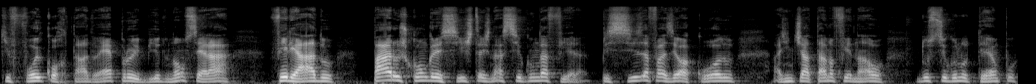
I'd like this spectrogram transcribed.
que foi cortado, é proibido, não será feriado para os congressistas na segunda-feira. Precisa fazer o acordo, a gente já está no final do segundo tempo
